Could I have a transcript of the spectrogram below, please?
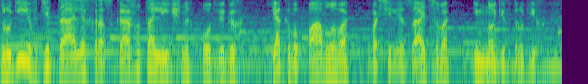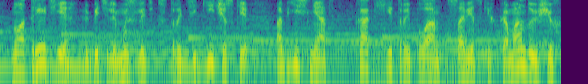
Другие в деталях расскажут о личных подвигах Якова Павлова, Василия Зайцева и многих других. Ну а третьи, любители мыслить стратегически, объяснят, как хитрый план советских командующих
